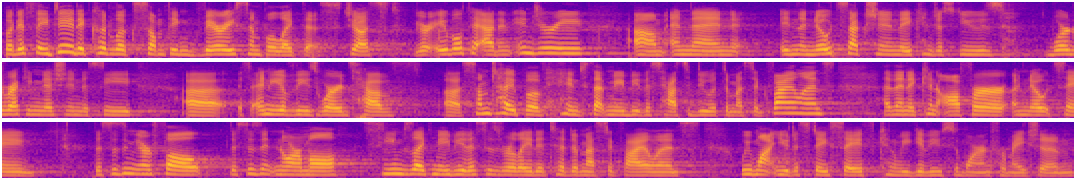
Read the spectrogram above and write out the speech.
but if they did, it could look something very simple like this. Just you're able to add an injury, um, and then in the notes section, they can just use word recognition to see uh, if any of these words have uh, some type of hint that maybe this has to do with domestic violence, and then it can offer a note saying, this isn't your fault, this isn't normal, seems like maybe this is related to domestic violence, we want you to stay safe, can we give you some more information?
